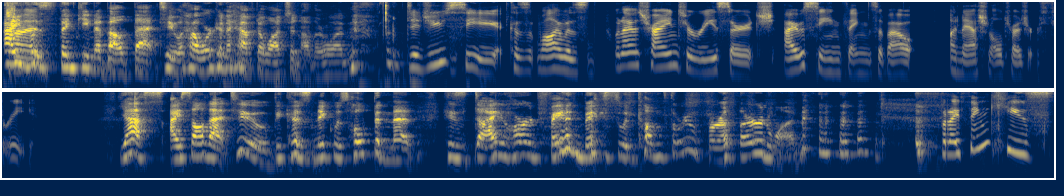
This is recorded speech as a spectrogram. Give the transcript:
I Uh, was thinking about that too, how we're going to have to watch another one. Did you see? Because while I was when I was trying to research, I was seeing things about a National Treasure three. yes, I saw that too, because Nick was hoping that his die-hard fan base would come through for a third one. But I think he's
